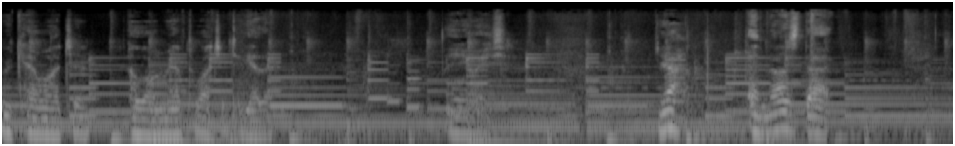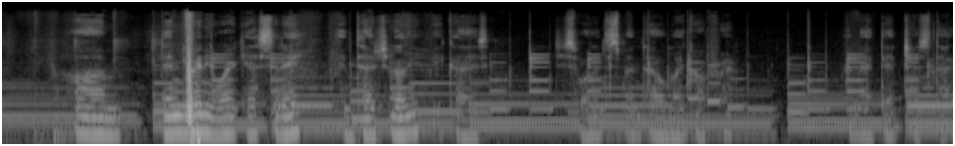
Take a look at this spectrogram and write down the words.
We can't watch it alone. We have to watch it together. Anyways, yeah, and that's that. Um, didn't do any work yesterday intentionally because I just wanted to spend time with my girlfriend. Just that.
